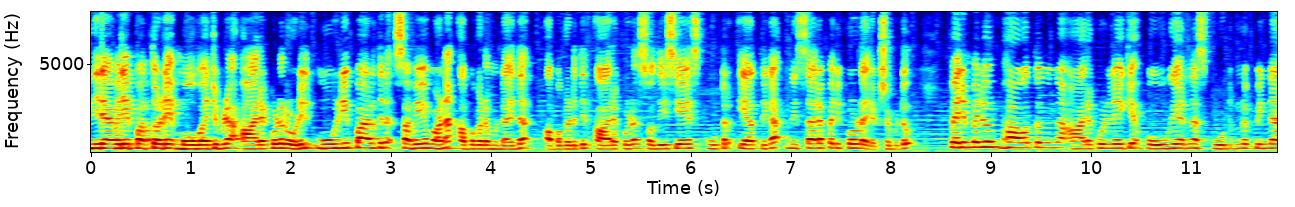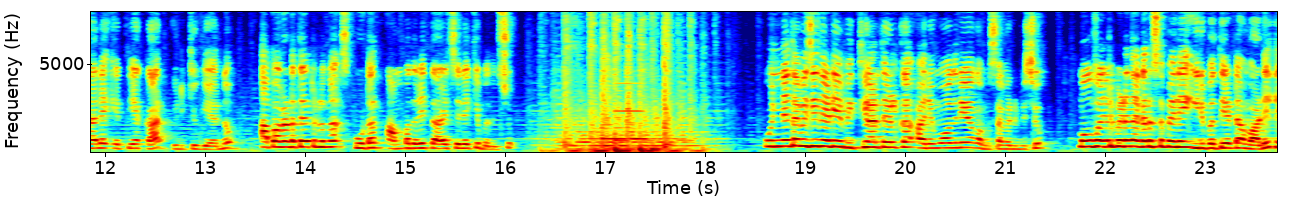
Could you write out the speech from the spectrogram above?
ഇന്ന് രാവിലെ പത്തോടെ മൂവാറ്റുപുഴ ആരക്കുഴ റോഡിൽ മൂഴിപ്പാലത്തിന് സമീപമാണ് അപകടമുണ്ടായത്. അപകടത്തിൽ ആരക്കുഴ സ്വദേശിയായ സ്കൂട്ടർ യാത്രിക നിസ്സാര പരിക്കോടെ രക്ഷപ്പെട്ടു. പെരുമ്പലൂർ ഭാഗത്തു നിന്ന് ആരക്കുഴയിലേക്ക് പോവുകയായിരുന്ന സ്കൂട്ടറിന് പിന്നാലെ എത്തിയ കാർ ഇടിക്കുകയായിരുന്നു. അപകടത്തെ തുടർന്ന് സ്കൂട്ടർ അമ്പതടി താഴ്ചയിലേക്ക് പതിച്ചു. ഉന്നത വിജയം നേടിയ വിദ്യാർത്ഥികൾക്ക് അനുമോദനയോഗം സംഘടിപ്പിച്ചു. മൂവാറ്റുപുഴ നഗരസഭയിലെ ഇരുപത്തിയെട്ടാം വാർഡിൽ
